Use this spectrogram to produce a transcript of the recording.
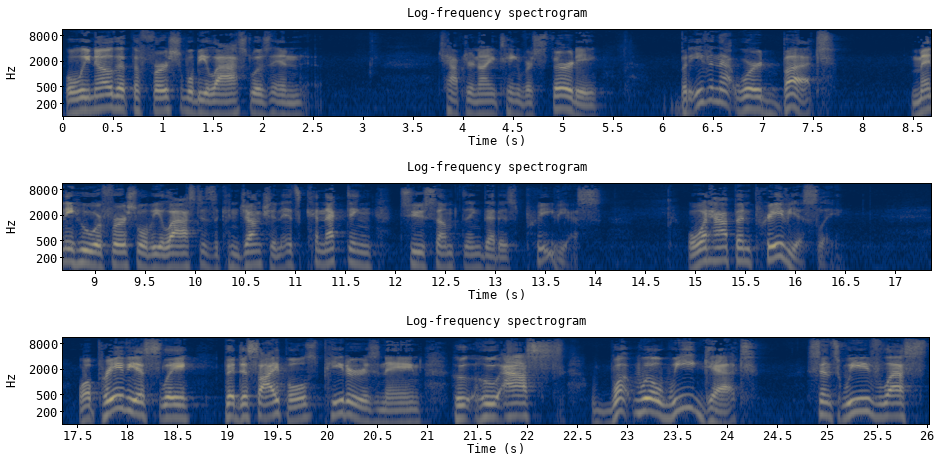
Well, we know that the first will be last was in chapter 19, verse 30. But even that word but, many who were first will be last, is a conjunction. It's connecting to something that is previous. Well, what happened previously? Well, previously, the disciples, Peter is named, who, who asks, what will we get since we've left,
